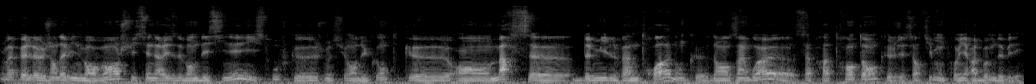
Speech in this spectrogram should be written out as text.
Je m'appelle Jean-David Morvan, je suis scénariste de bande dessinée. il se trouve que je me suis rendu compte que en mars 2023, euh, donc euh, dans un mois, euh, ça fera 30 ans que j'ai sorti mon premier album de BD.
